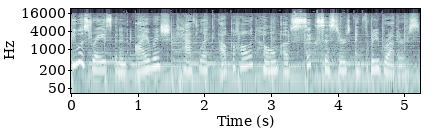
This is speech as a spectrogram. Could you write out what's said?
He was raised in an Irish Catholic alcoholic home of six sisters and three brothers.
